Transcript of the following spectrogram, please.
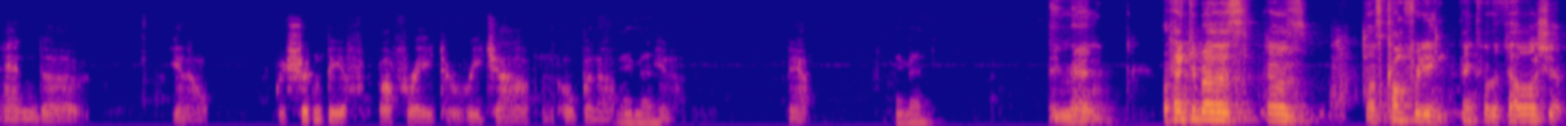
and uh, you know we shouldn't be af- afraid to reach out and open up. Amen. You know, yeah. Amen. Amen. Well, thank you, brothers. That was that was comforting. Thanks for the fellowship.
